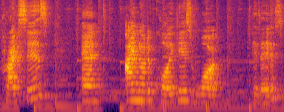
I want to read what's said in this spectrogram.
prices and I know the quality is what it is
